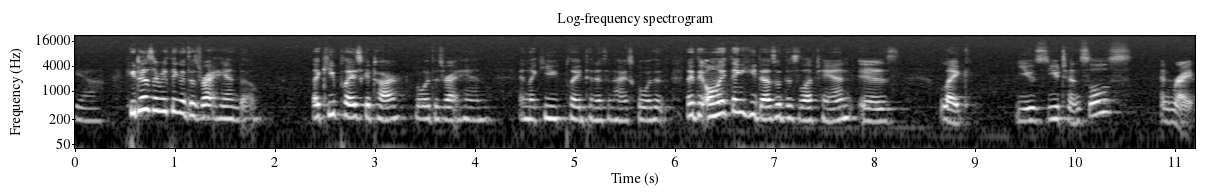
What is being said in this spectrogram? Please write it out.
Yeah. He does everything with his right hand though. Like he plays guitar, but with his right hand. And like he played tennis in high school with it. Like the only thing he does with his left hand is like use utensils and write.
